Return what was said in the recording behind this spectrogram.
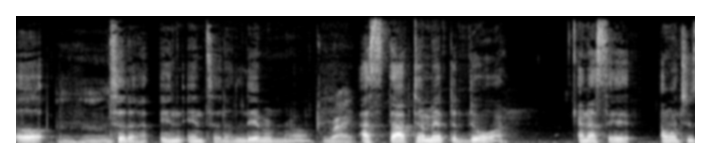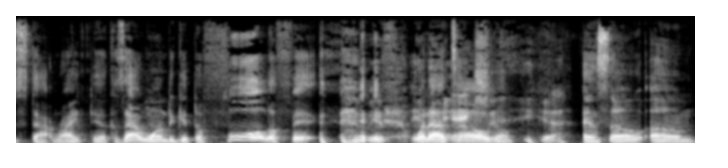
up to the in into the living room. Right. I stopped him at the door and I said, I want you to stop right there because I wanted to get the full effect when I told him. Yeah. And so um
